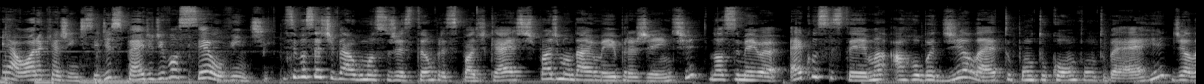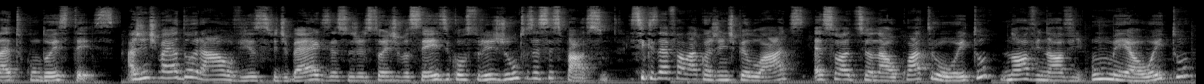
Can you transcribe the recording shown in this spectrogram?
é a hora que a gente se despede de você, ouvinte. E se você tiver alguma sugestão para esse podcast, pode mandar um e-mail pra gente. Nosso e-mail é ecosistema@dialeto.com.br, dialeto com dois T's. A gente vai adorar ouvir os feedbacks e as sugestões de vocês e construir juntos esse espaço. Se quiser falar com a gente pelo WhatsApp, é só adicionar o 48 99168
